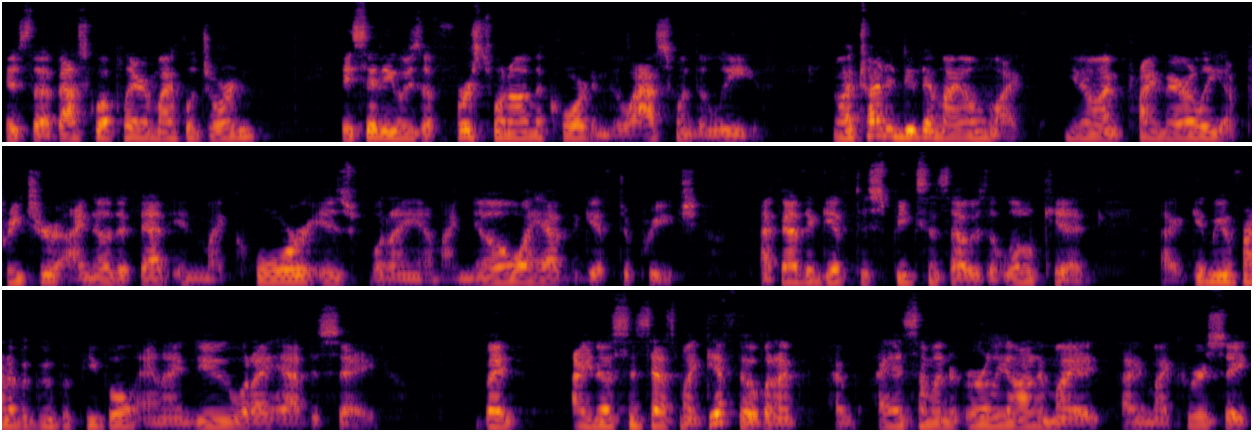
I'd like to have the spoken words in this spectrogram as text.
is the basketball player Michael Jordan. They said he was the first one on the court and the last one to leave. You know, I try to do that in my own life. You know, I'm primarily a preacher. I know that that in my core is what I am. I know I have the gift to preach. I've had the gift to speak since I was a little kid. Uh, get me in front of a group of people, and I knew what I had to say. But I know since that's my gift, though. But I, I, I had someone early on in my in my career say,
